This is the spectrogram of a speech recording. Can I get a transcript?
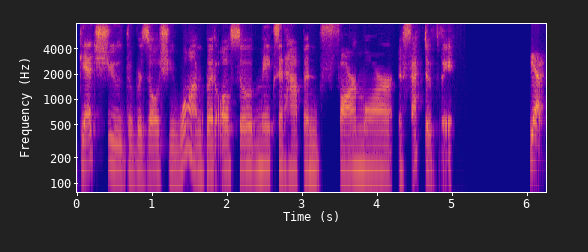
gets you the results you want, but also makes it happen far more effectively. Yes,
